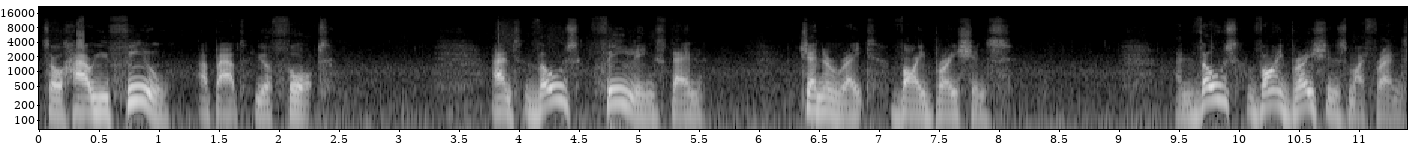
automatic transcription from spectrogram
So how you feel about your thought. And those feelings then generate vibrations. And those vibrations, my friends,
